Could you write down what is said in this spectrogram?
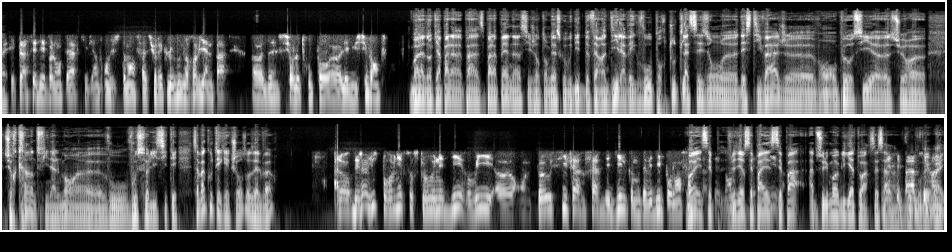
Mhm. et placer des volontaires qui viendront justement s'assurer que le loup ne revienne pas euh, de- sur le troupeau euh, les nuits suivantes. Voilà, donc il y a pas la, pas, c'est pas la peine, hein, si j'entends bien ce que vous dites, de faire un deal avec vous pour toute la saison euh, d'estivage. Euh, on peut aussi euh, sur euh, sur crainte finalement hein, euh, vous vous solliciter. Ça va coûter quelque chose aux éleveurs? Alors déjà, juste pour revenir sur ce que vous venez de dire, oui, euh, on peut aussi faire faire des deals, comme vous avez dit, pour l'ensemble. Oui, c'est, je veux dire, c'est pas c'est pas absolument obligatoire, c'est ça. Mais hein, c'est pas pouvez- absolument ouais.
